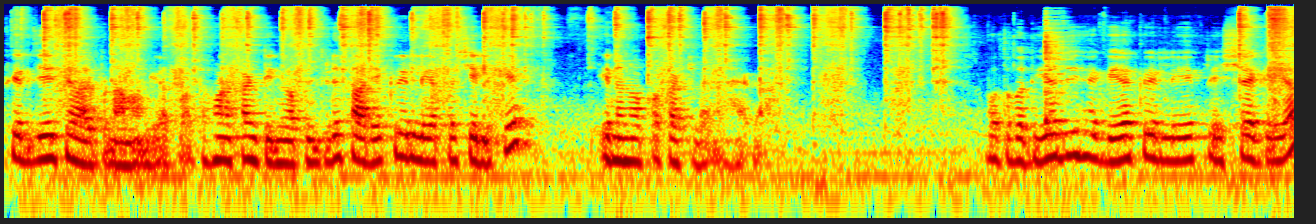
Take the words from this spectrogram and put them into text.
ਫਿਰ ਜੇ ਚਾਰ ਬਣਾਵਾਂਗੇ ਆਪਾਂ ਤਾਂ ਹੁਣ ਕੰਟੀਨਿਊ ਆਪਣੇ ਜਿਹੜੇ ਸਾਰੇ ਕਰੇਲੇ ਆਪਾਂ ਛਿਲ ਕੇ, ਇਹਨਾਂ ਨੂੰ ਆਪਾਂ ਕੱਟ ਲੈਣਾ ਹੈਗਾ। ਬਹੁਤ ਵਧੀਆ ਜੀ ਹੈਗੇ ਆ ਕਰੇਲੇ ਫਰੈਸ਼ ਹੈਗੇ ਆ।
